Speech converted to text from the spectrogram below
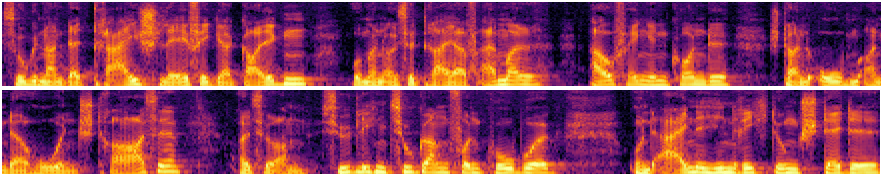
sogenannter dreischläfiger Galgen, wo man also drei auf einmal aufhängen konnte, stand oben an der Hohen Straße, also am südlichen Zugang von Coburg. Und eine Hinrichtungsstätte,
